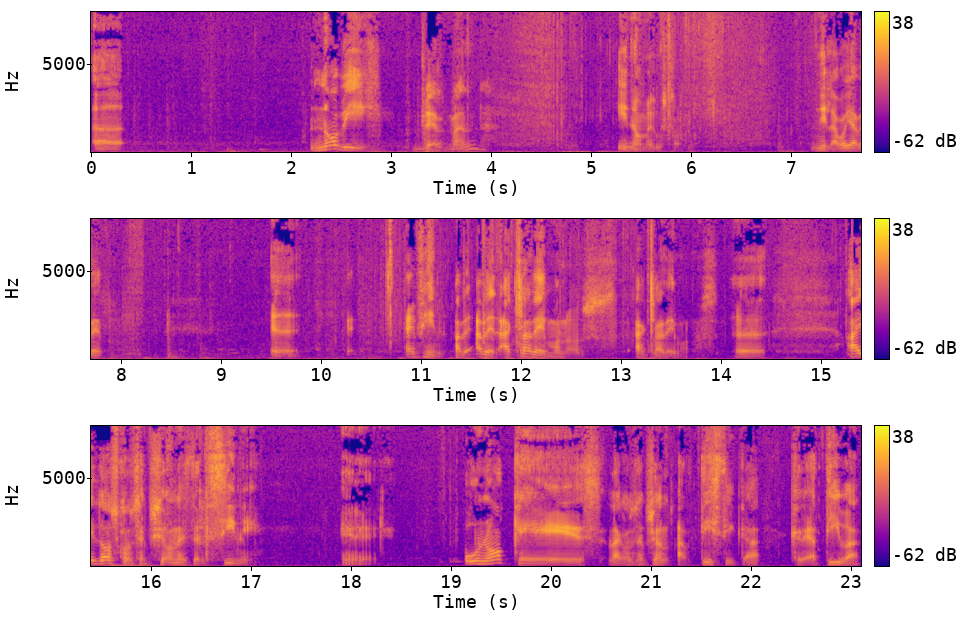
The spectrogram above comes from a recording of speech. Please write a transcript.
Ah, no vi Birdman y no me gustó. Ni la voy a ver. Eh, en fin, a ver, a ver, aclarémonos, aclarémonos. Eh, hay dos concepciones del cine. Eh, uno que es la concepción artística, creativa,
